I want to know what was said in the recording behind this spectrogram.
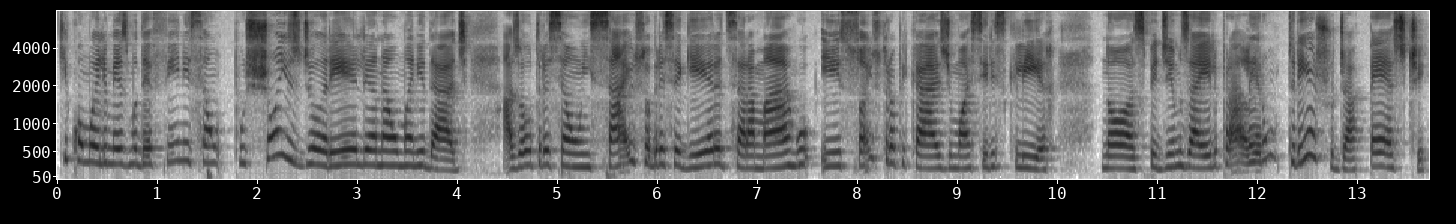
que, como ele mesmo define, são puxões de orelha na humanidade. As outras são Ensaio sobre a Cegueira, de Saramago, e Sonhos Tropicais, de Moacir Scliar. Nós pedimos a ele para ler um trecho de A Peste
